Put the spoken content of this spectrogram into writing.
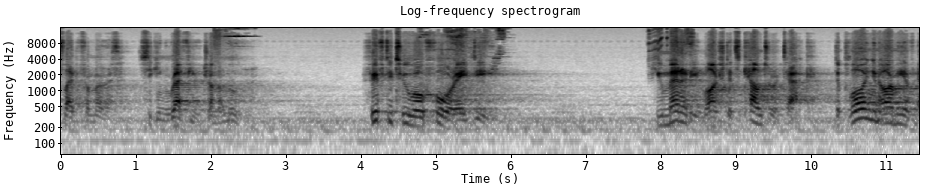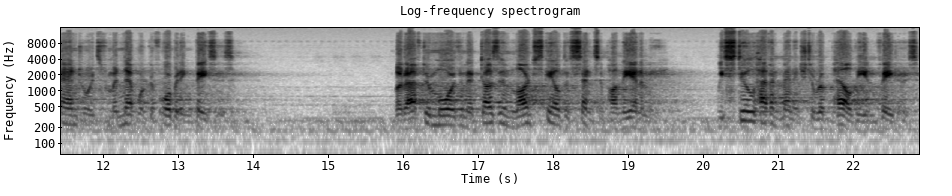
fled from Earth, seeking refuge on the moon. 5204 AD. Humanity launched its counterattack, deploying an army of androids from a network of orbiting bases. But after more than a dozen large-scale descents upon the enemy, we still haven't managed to repel the invaders.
